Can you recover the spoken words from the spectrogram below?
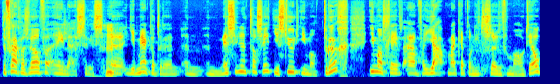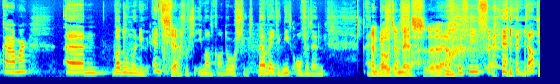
De vraag was wel van, hé hey, luister eens, Hm. eh, je merkt dat er een, een, een mes in een tas zit. Je stuurt iemand terug. Iemand geeft aan van, ja, maar ik heb nog niet de sleutel van mijn hotelkamer. Ehm, wat doen we nu? En vervolgens je iemand gewoon doorstuurd. Nou weet ik niet of het een... Een was, botermes, eh, precies. dat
